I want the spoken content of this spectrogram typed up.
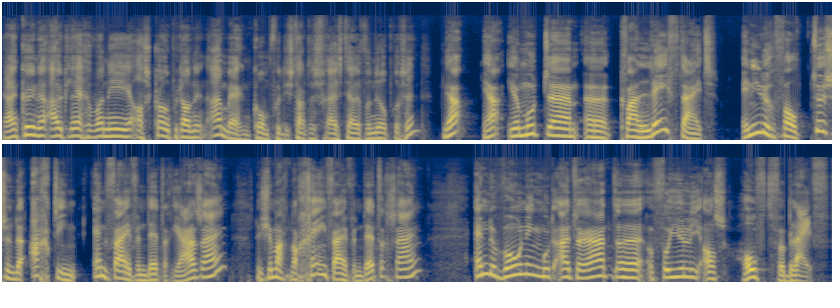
Ja, en kun je nou uitleggen wanneer je als koper dan in aanmerking komt voor die startersvrijstelling van 0%? Ja, ja je moet eh, eh, qua leeftijd in ieder geval tussen de 18 en 35 jaar zijn. Dus je mag nog geen 35 zijn. En de woning moet uiteraard eh, voor jullie als hoofdverblijf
